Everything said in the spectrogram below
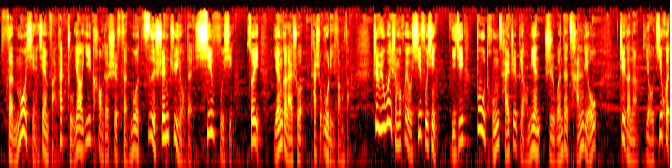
粉末显现法，它主要依靠的是粉末自身具有的吸附性，所以严格来说，它是物理方法。至于为什么会有吸附性，以及不同材质表面指纹的残留。这个呢，有机会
